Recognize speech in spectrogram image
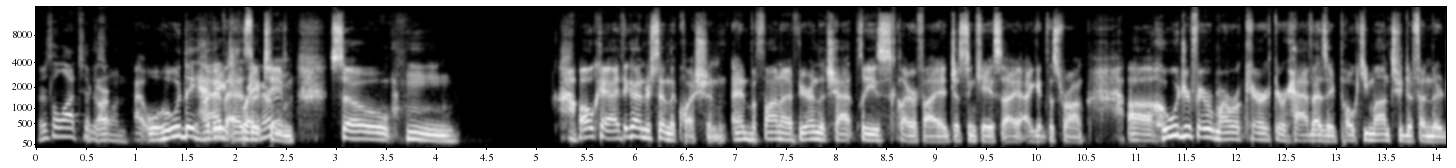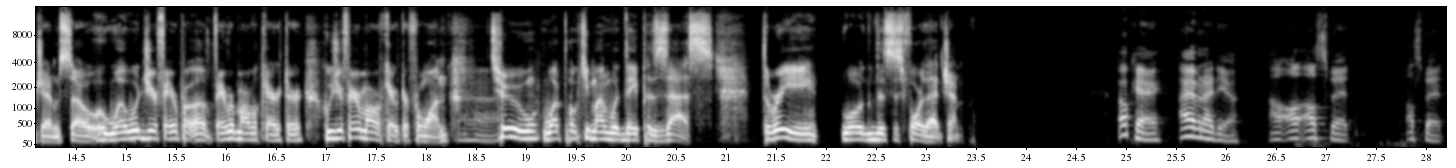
There's a lot to Like, this are- one. Uh, well, who would they have they as their team? So, hmm. Okay, I think I understand the question. And Bafana, if you're in the chat, please clarify it just in case I, I get this wrong. Uh, who would your favorite Marvel character have as a Pokemon to defend their gym? So, what would your favorite uh, favorite Marvel character? Who's your favorite Marvel character for one? Uh-huh. Two, what Pokemon would they possess? Three, well, this is for that gym. Okay, I have an idea. I'll, I'll, I'll spit. I'll spit.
